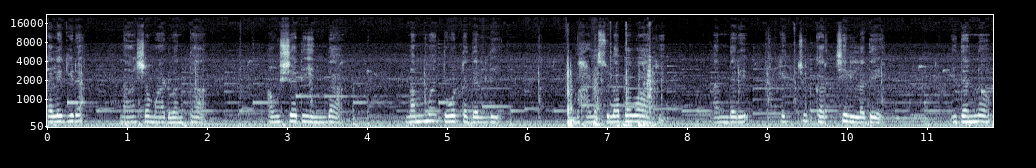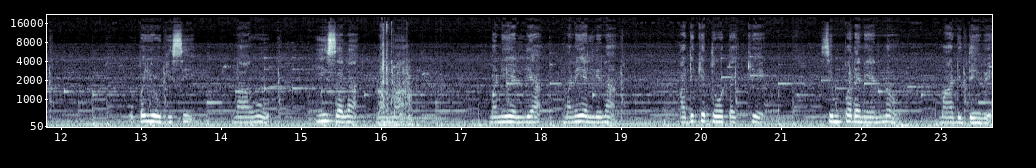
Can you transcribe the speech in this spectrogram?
ಕಲೆಗಿಡ ನಾಶ ಮಾಡುವಂತಹ ಔಷಧಿಯಿಂದ ನಮ್ಮ ತೋಟದಲ್ಲಿ ಬಹಳ ಸುಲಭವಾಗಿ, ಅಂದರೆ ಹೆಚ್ಚು ಖರ್ಚಿಲ್ಲದೆ ಇದನ್ನು ಉಪಯೋಗಿಸಿ ನಾವು ಈ ಸಲ ನಮ್ಮ ಮನೆಯಲ್ಲಿಯ, ಮನೆಯಲ್ಲಿನ ಅಡಿಕೆ ತೋಟಕ್ಕೆ ಸಿಂಪಡಣೆಯನ್ನು ಮಾಡಿದ್ದೇವೆ.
